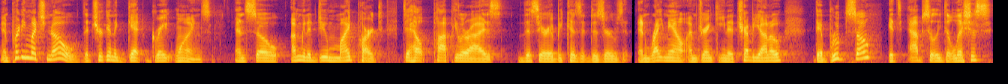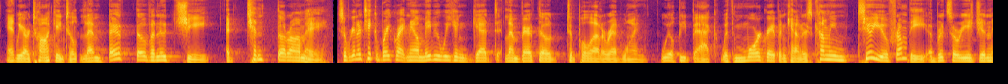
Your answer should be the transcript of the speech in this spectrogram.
and pretty much know that you're going to get great wines. And so I'm going to do my part to help popularize this area because it deserves it. And right now I'm drinking a Trebbiano de d'Abruzzo. It's absolutely delicious. And we are talking to Lamberto Vannucci at Centorame. So we're going to take a break right now. Maybe we can get Lamberto to pull out a red wine. We'll be back with more grape encounters coming to you from the Abruzzo region,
